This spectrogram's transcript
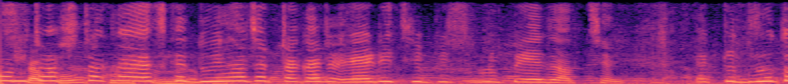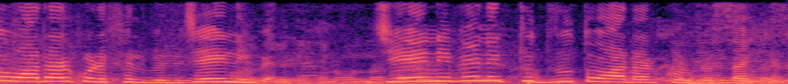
পঞ্চাশ টাকায় আজকে দুই হাজার টাকা রেডি থ্রি পিসগুলো পেয়ে যাচ্ছেন। একটু দ্রুত অর্ডার করে ফেলবেন যেই নেবেন। যেই নেবেন একটু দ্রুত অর্ডার করবেন দেখেন।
